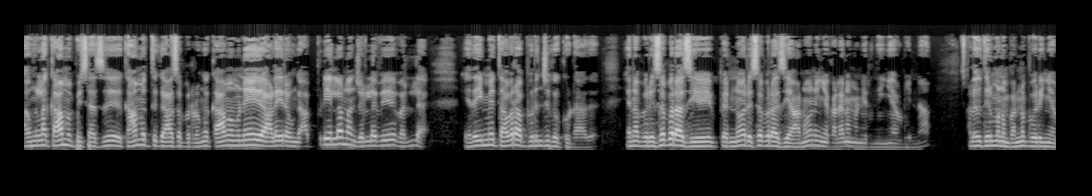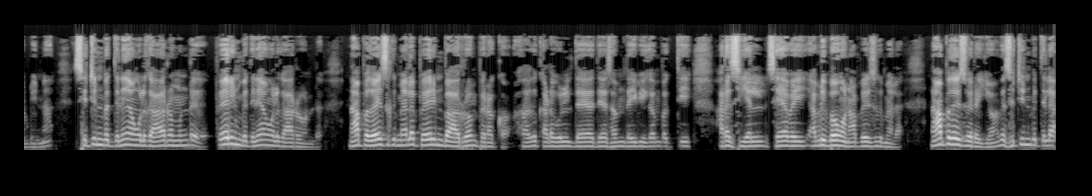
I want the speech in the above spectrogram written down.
அவங்கெல்லாம் காம பிசாசு காமத்துக்கு ஆசைப்படுறவங்க காமம்னே அலையிறவங்க. அப்படியெல்லாம் நான் சொல்லவே வரல. எதையுமே தவறா புரிஞ்சுக்க கூடாது. ஏன்னா இப்போ ரிஷபராசி பெண்ணோ ரிஷபராசி ஆணோ நீங்க கல்யாணம் பண்ணியிருந்தீங்க அப்படின்னா அல்லது திருமணம் பண்ண போறீங்க அப்படின்னா சிற்றின்பத்திலையும் அவங்களுக்கு ஆர்வம் உண்டு பேரின்பத்தினே அவங்களுக்கு ஆர்வம் உண்டு. நாற்பது வயசுக்கு மேலே பேரின்ப ஆர்வம் பிறக்கும். அதாவது கடவுள் தே தேசம் தெய்வீகம் பக்தி அரசியல் சேவை அப்படி போகும் நாற்பது வயசுக்கு மேலே. நாற்பது வயசு வரைக்கும் அந்த சிற்றின்பத்தில்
